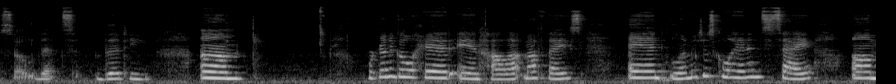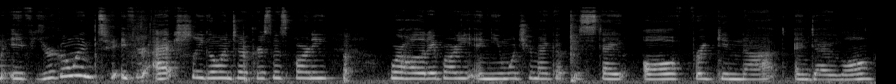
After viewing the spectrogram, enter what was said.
So that's the tea. Um, we're gonna go ahead and highlight my face. And let me just go ahead and say, um, if you're going to, if you're actually going to a Christmas party, or a holiday party and you want your makeup to stay all freaking night and day long,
